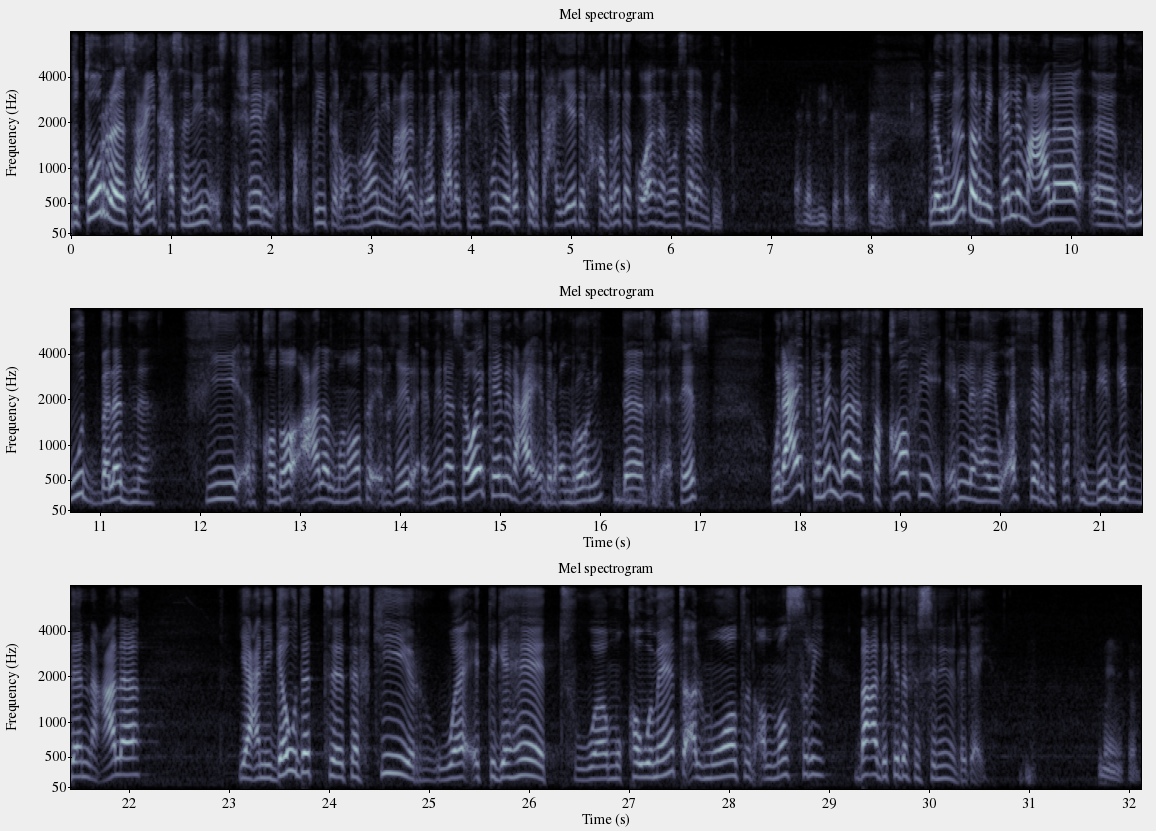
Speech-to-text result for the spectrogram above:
دكتور سعيد حسنين استشاري التخطيط العمراني معانا دلوقتي على التليفون. يا دكتور تحياتي لحضرتك واهلا وسهلا بيك. أهلا بيك يا فندم. أهلا بيك. لو نقدر نتكلم على جهود بلدنا في القضاء على المناطق الغير آمنة سواء كان العائد العمراني ده في الأساس والعائد كمان بقى الثقافي اللي هيؤثر بشكل كبير جدا على يعني جودة تفكير واتجاهات ومقومات المواطن المصري بعد كده في السنين اللي جاية. تمام يا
